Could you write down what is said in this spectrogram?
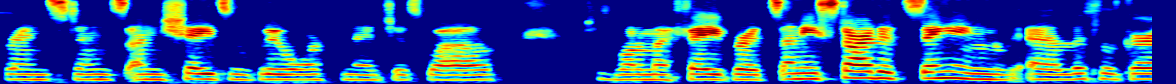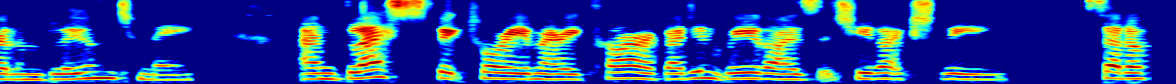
for instance, and Shades of Blue Orphanage as well, which is one of my favorites. And he started singing uh, "Little Girl in Bloom" to me, and bless Victoria Mary Clarke, I didn't realize that she'd actually set up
